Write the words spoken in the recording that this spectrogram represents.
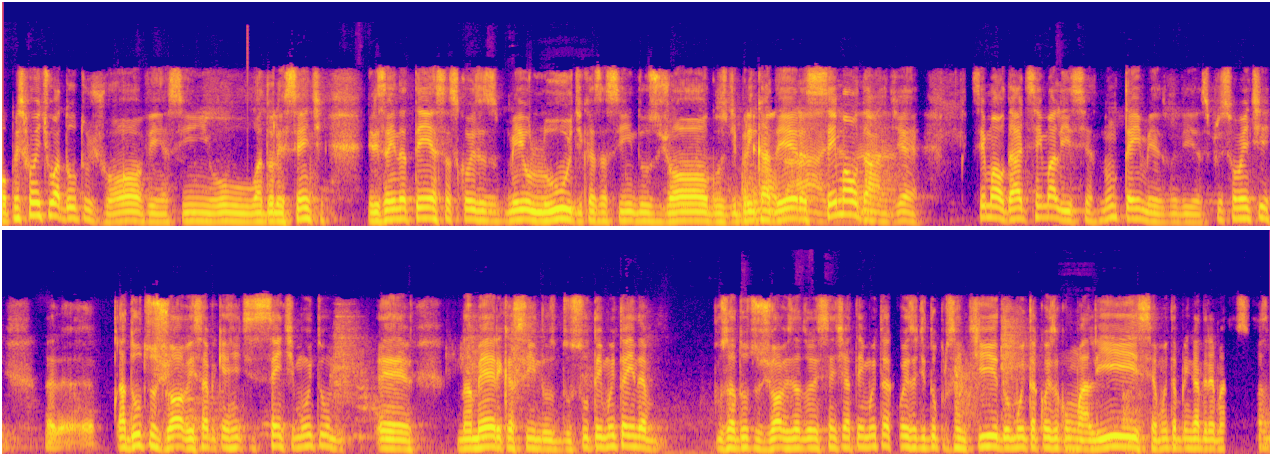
o, principalmente o adulto jovem, assim, ou o adolescente, eles ainda têm essas coisas meio lúdicas, assim, dos jogos, de brincadeiras, sem maldade, é. Sem maldade, sem malícia. Não tem mesmo, Elias. Principalmente eh, adultos jovens, sabe? Que a gente sente muito eh, na América, assim, do, do Sul, tem muito ainda os adultos jovens e adolescentes já tem muita coisa de duplo sentido, muita coisa com malícia, muita brincadeira maliciosa.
